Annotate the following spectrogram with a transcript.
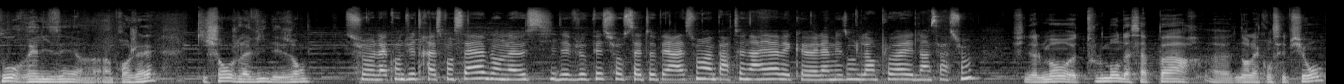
pour réaliser un, projet qui change la vie des gens. Sur la conduite responsable, on a aussi développé sur cette opération un partenariat avec euh, la Maison de l'Emploi et de l'Insertion. Finalement, tout le monde a sa part dans la conception.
